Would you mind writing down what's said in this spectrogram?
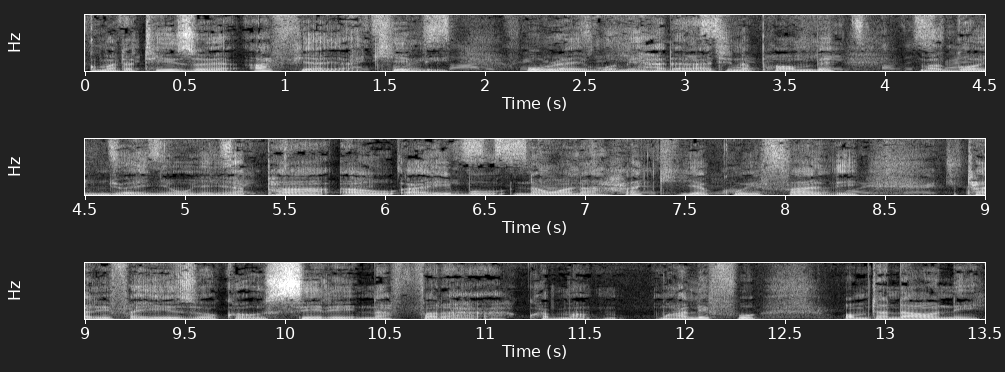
kwa matatizo ya afya ya akili, uraibu wa mihadarati na pombe, magonjwa yenye unyanyapaa au aibu, na wana haki ya kuhifadhi taarifa hizo kwa usiri na faraha. Kwa mhalifu wa mtandaoni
